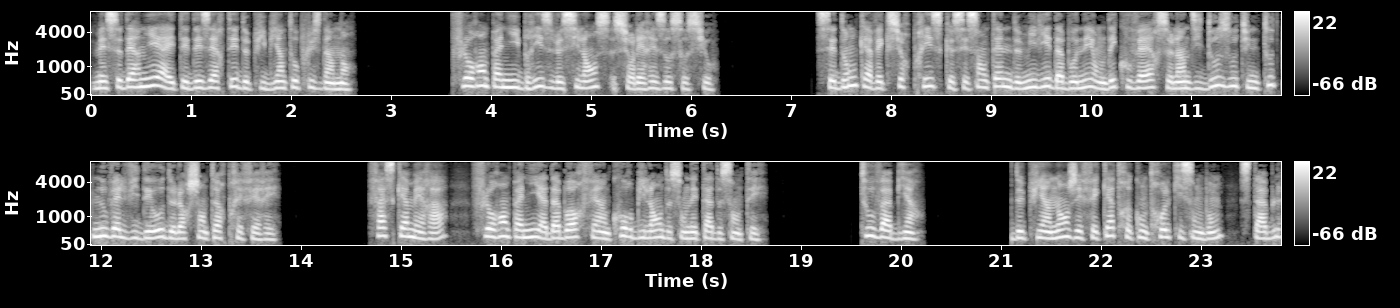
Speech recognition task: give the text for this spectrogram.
Mais ce dernier a été déserté depuis bientôt plus d'un an. Florent Pagny brise le silence sur les réseaux sociaux. C'est donc avec surprise que ces centaines de milliers d'abonnés ont découvert ce lundi 12 août une toute nouvelle vidéo de leur chanteur préféré. Face caméra, Florent Pagny a d'abord fait un court bilan de son état de santé. Tout va bien. Depuis un an, j'ai fait quatre contrôles qui sont bons, stables,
